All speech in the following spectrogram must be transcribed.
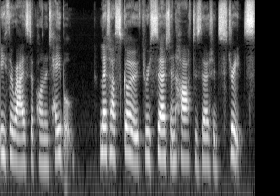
etherized upon a table. Let us go through certain half deserted streets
